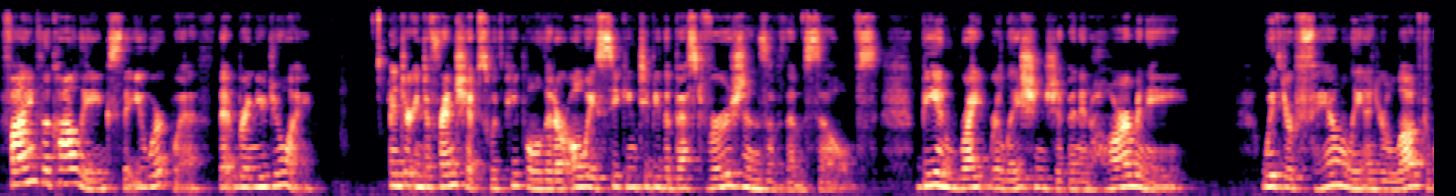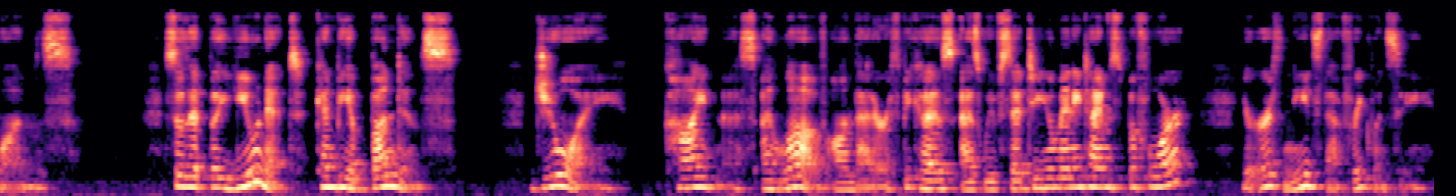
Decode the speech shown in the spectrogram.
Find the colleagues that you work with that bring you joy. Enter into friendships with people that are always seeking to be the best versions of themselves be in right relationship and in harmony with your family and your loved ones so that the unit can be abundance, joy, kindness, and love on that earth. Because, as we've said to you many times before, your earth needs that frequency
